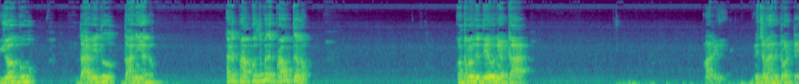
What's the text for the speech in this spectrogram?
యోబు దావీదు దానియలు అంటే ప్ర కొంతమంది ప్రవక్తలు. కొంతమంది దేవుని యొక్క మరి నిజమైనటువంటి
